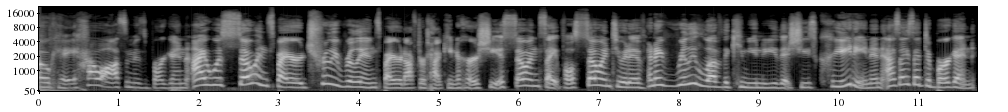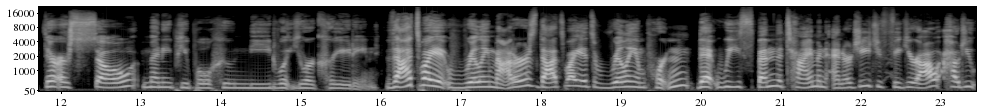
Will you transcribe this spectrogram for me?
Okay, how awesome is Bergen? I was so inspired, truly, really inspired after talking to her. She is so insightful, so intuitive, and I really love the community that she's creating. And as I said to Bergen, there are so many people who need what you're creating. That's why it really matters. That's why it's really important that we spend the time and energy to figure out how to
